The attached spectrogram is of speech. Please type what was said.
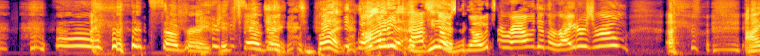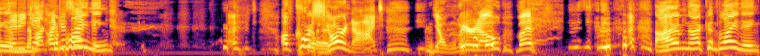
Ah, it's so great. It's so great. But Did nobody I, pass again, those notes around in the writers' room? I am not get- like I said, complaining. of course you're not, you weirdo. But I'm not complaining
